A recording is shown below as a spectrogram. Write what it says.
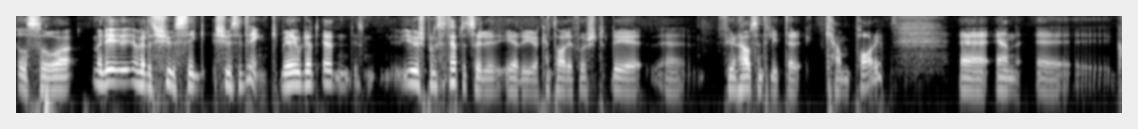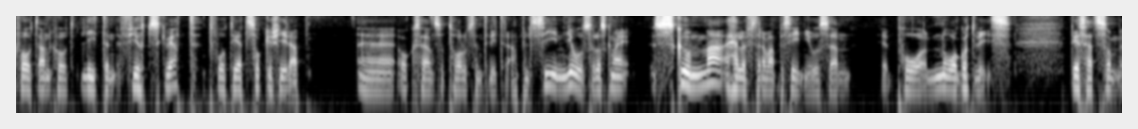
Och så, men det är en väldigt tjusig, tjusig drink. Men jag gjorde ett, en, I ursprungsreceptet så är det, är det, jag kan ta det först, det är eh, 4,5 centiliter Campari. Eh, en eh, quote unquote liten fjuttskvätt 2-1 sockersirap Eh, och sen så 12 centiliter apelsinjuice. Och då ska man skumma hälften av apelsinjuicen eh, på något vis. Det sätt som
